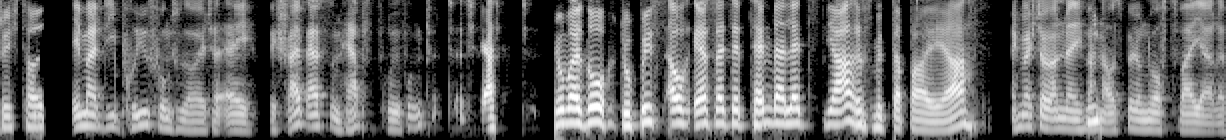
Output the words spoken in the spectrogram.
Geschichte halt. Immer die Prüfungsleute, ey. Ich schreibe erst im Herbst Prüfung. Ja. Nur mal so, du bist auch erst seit September letzten Jahres mit dabei, ja? Ich möchte auch anmelden, ich mache eine Ausbildung nur auf zwei Jahre.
